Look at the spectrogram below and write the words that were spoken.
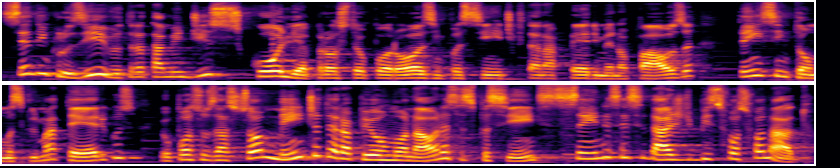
sendo inclusive o tratamento de escolha para osteoporose em paciente que está na perimenopausa, tem sintomas climatéricos, eu posso usar somente a terapia hormonal nessas pacientes sem necessidade de bisfosfonato.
